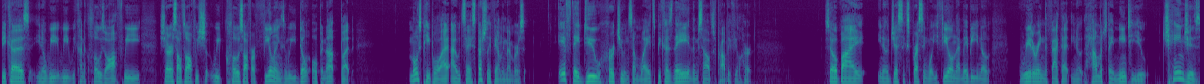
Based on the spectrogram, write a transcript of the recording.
Because, you know, we, we, we kind of close off. We, shut ourselves off. We sh- we close off our feelings and we don't open up. But most people, I, I would say, especially family members, if they do hurt you in some way, it's because they themselves probably feel hurt. So by, you know, just expressing what you feel and that maybe, you know, reiterating the fact that, you know, how much they mean to you changes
